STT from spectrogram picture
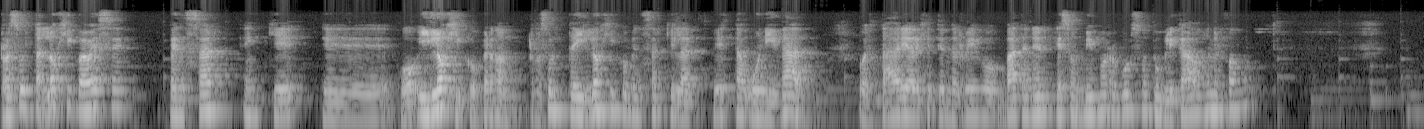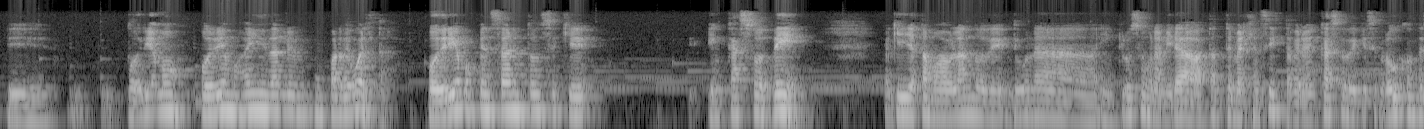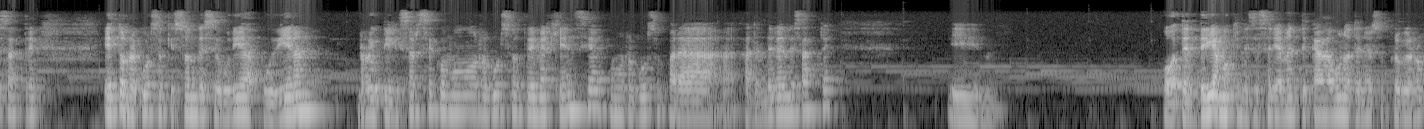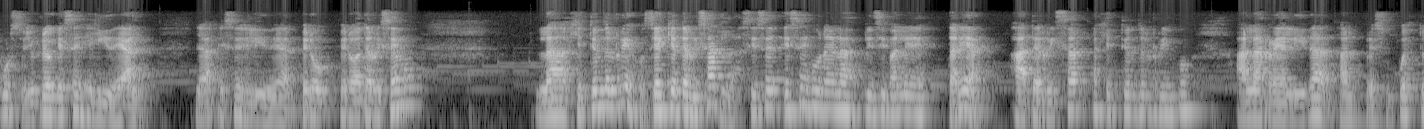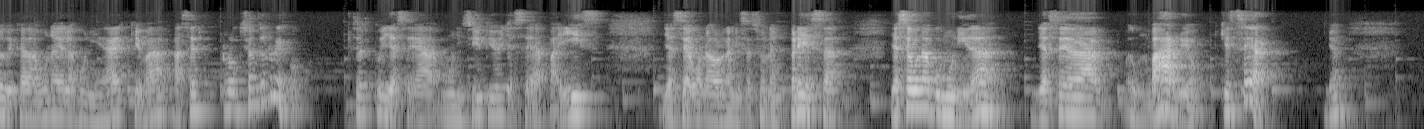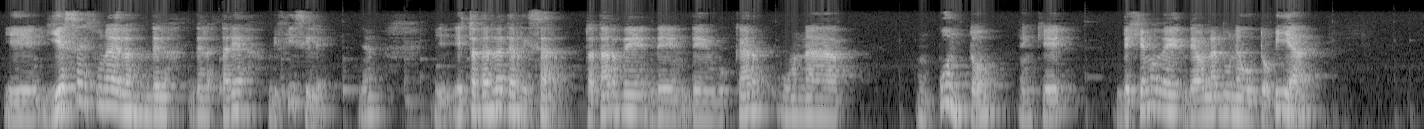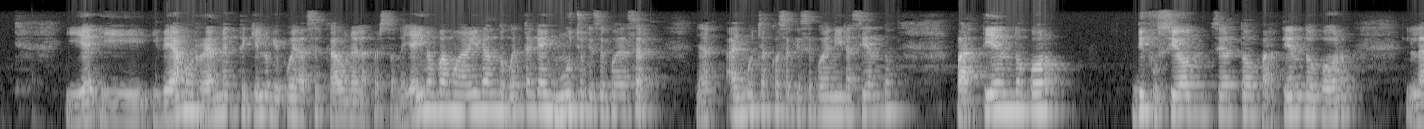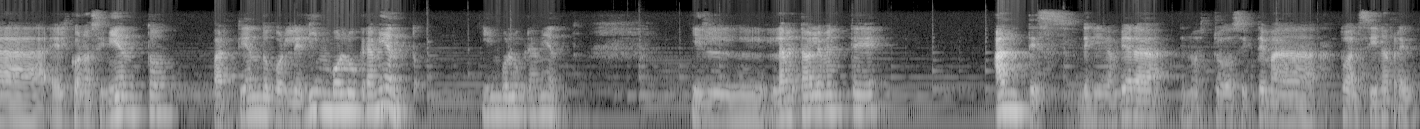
Resulta lógico a veces pensar en que, eh, o ilógico, perdón, resulta ilógico pensar que la, esta unidad o esta área de gestión del riesgo va a tener esos mismos recursos duplicados en el fondo. Eh, podríamos, podríamos ahí darle un par de vueltas. Podríamos pensar entonces que en caso de, aquí ya estamos hablando de, de una, incluso una mirada bastante emergencista, pero en caso de que se produzca un desastre, estos recursos que son de seguridad pudieran reutilizarse como recursos de emergencia, como recursos para atender el desastre, o tendríamos que necesariamente cada uno tener sus propios recursos. Yo creo que ese es el ideal, ¿ya? Ese es el ideal. Pero, pero aterricemos la gestión del riesgo, si hay que aterrizarla, si esa es una de las principales tareas, aterrizar la gestión del riesgo a la realidad, al presupuesto de cada una de las unidades que va a hacer producción del riesgo, ¿cierto? Ya sea municipio, ya sea país, ya sea una organización, una empresa, ya sea una comunidad, ya sea un barrio, que sea, ¿ya? Y, y esa es una de las, de las, de las tareas difíciles, ¿ya? Y es tratar de aterrizar, tratar de, de, de buscar una, un punto en que dejemos de, de hablar de una utopía y, veamos realmente qué es lo que puede hacer cada una de las personas. Y ahí nos vamos a ir dando cuenta que hay mucho que se puede hacer. Hay muchas cosas que se pueden ir haciendo partiendo por difusión, ¿cierto? Partiendo por el conocimiento, partiendo por el involucramiento. Involucramiento. Y lamentablemente, antes de que cambiara nuestro sistema actual, SINAPRED,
